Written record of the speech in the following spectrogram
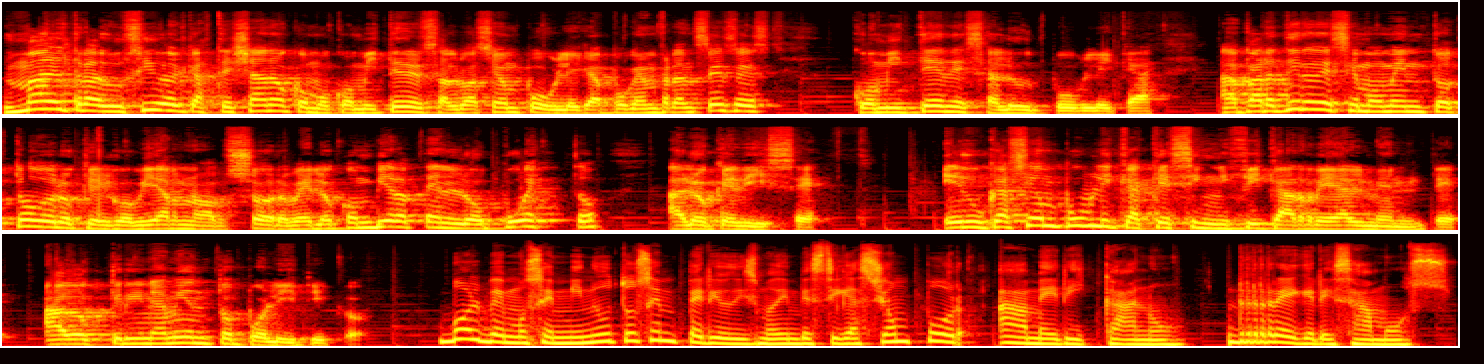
Mal traducido al castellano como Comité de Salvación Pública, porque en francés es Comité de Salud Pública. A partir de ese momento, todo lo que el gobierno absorbe lo convierte en lo opuesto a lo que dice. Educación pública, ¿qué significa realmente? Adoctrinamiento político. Volvemos en minutos en Periodismo de Investigación por Americano. Regresamos.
